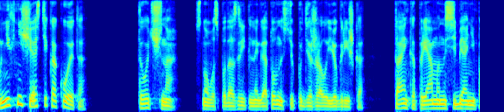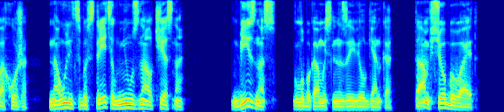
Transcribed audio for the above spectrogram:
У них несчастье какое-то». «Точно», — снова с подозрительной готовностью поддержал ее Гришка. «Танька прямо на себя не похожа. На улице бы встретил, не узнал, честно». «Бизнес», — глубокомысленно заявил Генка. «Там все бывает».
